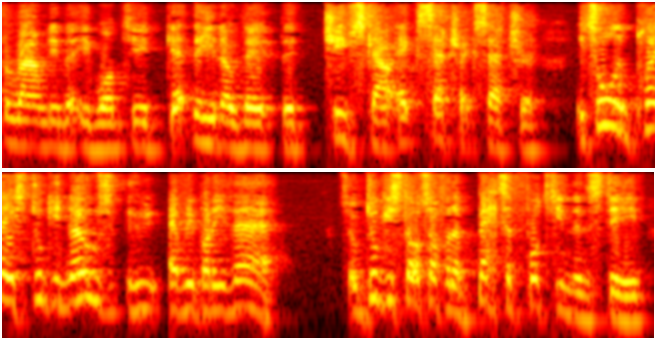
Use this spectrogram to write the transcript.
around him that he wanted, get the you know the, the chief scout, etc., etc. It's all in place. Dougie knows who everybody there. So Dougie starts off on a better footing than Steve,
